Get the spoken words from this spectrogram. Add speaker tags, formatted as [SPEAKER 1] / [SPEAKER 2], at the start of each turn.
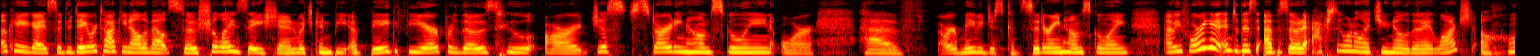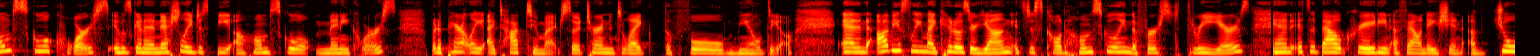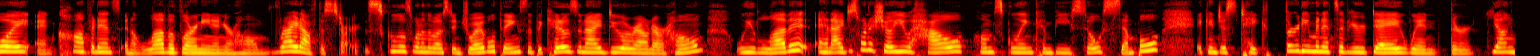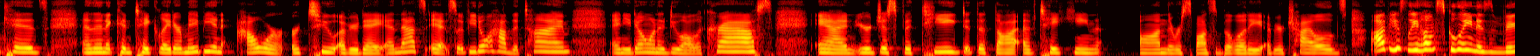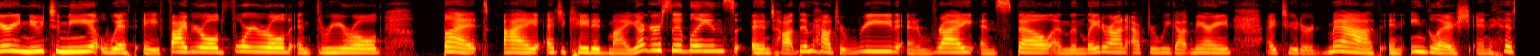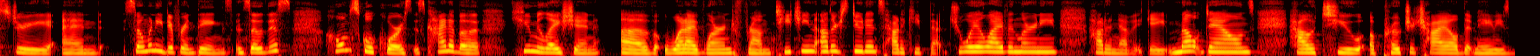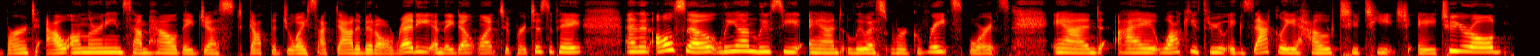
[SPEAKER 1] Okay, you guys, so today we're talking all about socialization, which can be a big fear for those who are just starting homeschooling or have or maybe just considering homeschooling. And before we get into this episode, I actually want to let you know that I launched a homeschool course. It was going to initially just be a homeschool mini course, but apparently I talked too much, so it turned into like the full meal deal. And obviously, my kiddos are young. It's just called Homeschooling the First Three Years, and it's about creating a foundation of joy and confidence and a love of learning in your home right off the start. School is one of the most enjoyable things that the kiddos and I do around our home. We love it, and I just want to show you you how homeschooling can be so simple. It can just take 30 minutes of your day when they're young kids, and then it can take later maybe an hour or two of your day, and that's it. So if you don't have the time and you don't want to do all the crafts and you're just fatigued at the thought of taking on the responsibility of your child's. Obviously, homeschooling is very new to me with a five year old, four year old, and three year old, but I educated my younger siblings and taught them how to read and write and spell. And then later on, after we got married, I tutored math and English and history and so many different things. And so this homeschool course is kind of a accumulation of what I've learned from teaching other students how to keep that joy alive in learning, how to navigate meltdowns, how to approach a child that maybe is burnt out on learning. Somehow they just got the joy sucked out of it already and they don't want to participate. And then also, Leon, Lucy, and Lewis were great sports. And I walk you through exactly how to teach a two year old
